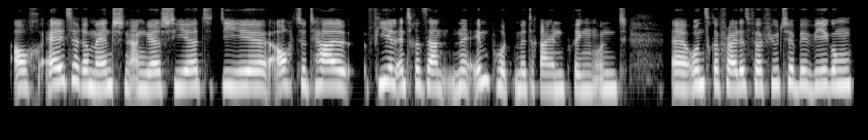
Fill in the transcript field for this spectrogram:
auch ältere Menschen engagiert, die auch total viel interessanten Input mit reinbringen. Und äh, unsere Fridays for Future Bewegung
